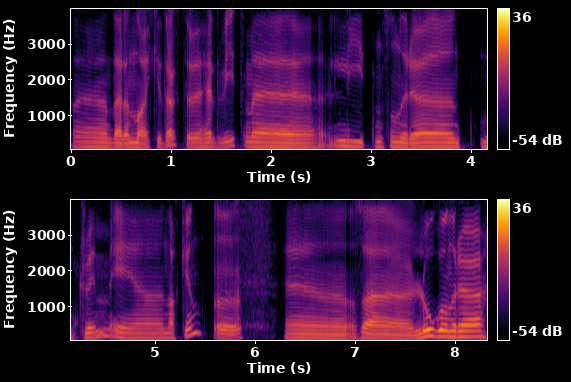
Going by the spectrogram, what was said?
Eh, det er en Nike-drakt. Helt hvit med liten sånn rød trim i nakken. Mm. Eh, og så er logoen rød,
